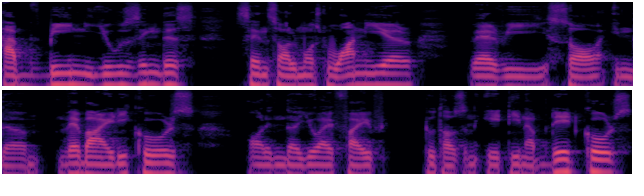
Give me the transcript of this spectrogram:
have been using this since almost one year where we saw in the Web IDE course or in the UI5 2018 update course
